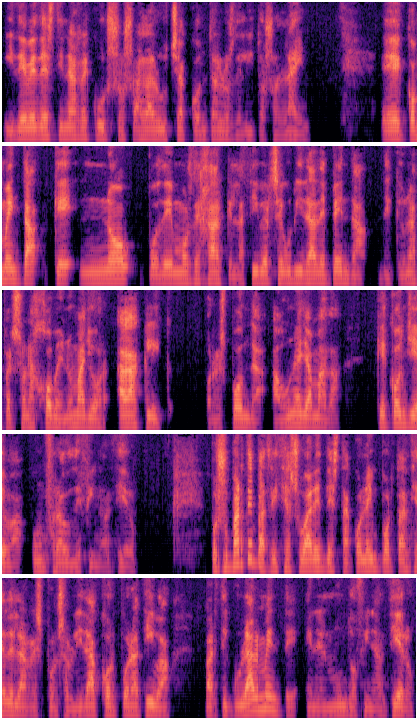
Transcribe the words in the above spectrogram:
y debe destinar recursos a la lucha contra los delitos online. Eh, comenta que no podemos dejar que la ciberseguridad dependa de que una persona joven o mayor haga clic o responda a una llamada que conlleva un fraude financiero. Por su parte, Patricia Suárez destacó la importancia de la responsabilidad corporativa, particularmente en el mundo financiero.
